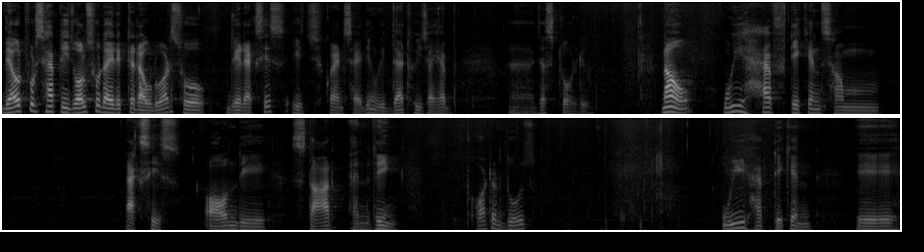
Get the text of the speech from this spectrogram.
The output shaft is also directed outward. So, z axis is coinciding with that which I have uh, just told you. Now, we have taken some axis on the star and ring. What are those? We have taken a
